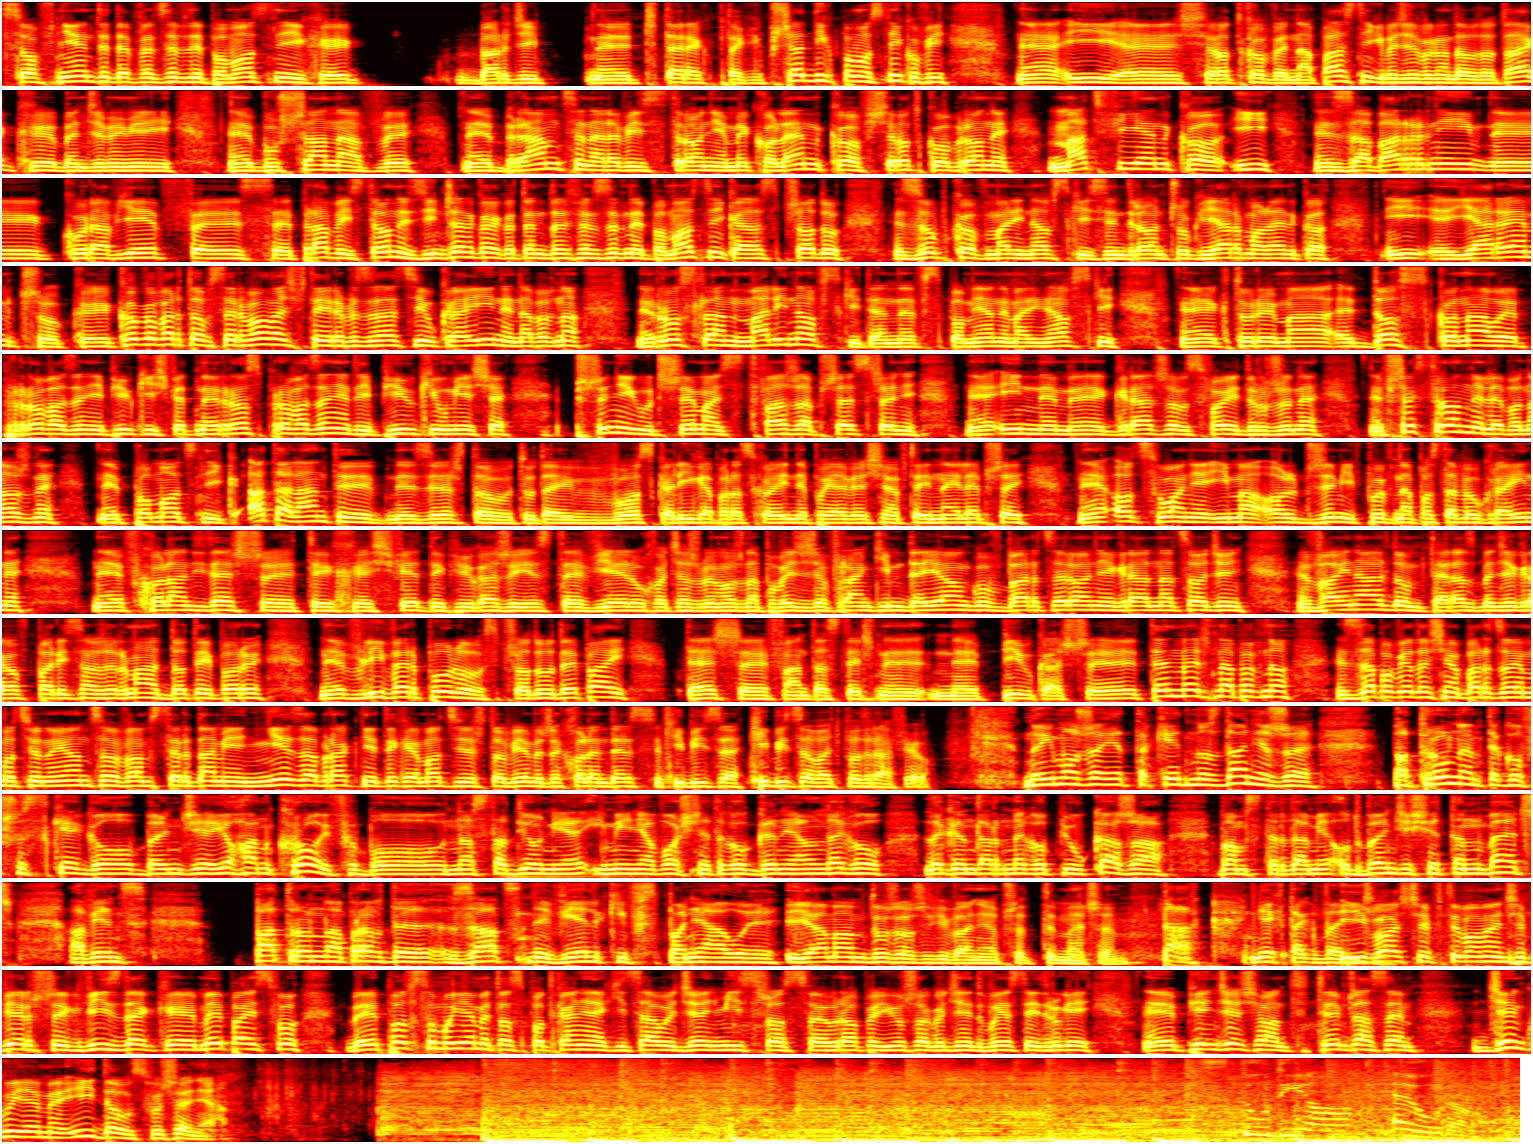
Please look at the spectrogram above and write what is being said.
cofnięty defensywny pomocnik, e, bardziej E, czterech takich przednich pomocników i, e, i e, środkowy napastnik. Będzie wyglądał to tak. Będziemy mieli Buszana w bramce, na lewej stronie Mykolenko, w środku obrony Matwijenko i Zabarni, Kurawiew z prawej strony, Zinczenko jako ten defensywny pomocnik, a z przodu Zubkow, Malinowski, Syndronczuk, Jarmolenko i Jaremczuk. Kogo warto obserwować w tej reprezentacji Ukrainy? Na pewno Ruslan Malinowski, ten wspomniany Malinowski, który ma doskonałe prowadzenie piłki, świetne rozprowadzenie tej piłki, umie się przy niej utrzymać, stwarza przestrzeń e, innym e, graczom swojej drużyny. Wszechstronny, lewonożny e, pomocnik Atalanty, zresztą tutaj włoska liga po raz kolejny pojawia się w tej najlepszej odsłonie i ma olbrzymi wpływ na postawę Ukrainy. W Holandii też tych świetnych piłkarzy jest wielu, chociażby można powiedzieć o Frankim de Jongu w Barcelonie gra na co dzień, Wijnaldum teraz będzie grał w Paris Saint-Germain, do tej pory w Liverpoolu, z przodu Depay, też fantastyczny piłkarz. Ten mecz na pewno zapowiada się bardzo emocjonująco, w Amsterdamie nie za zabraknie tych emocji, zresztą wiemy, że holenderscy kibice kibicować potrafią. No i może takie jedno zdanie, że patronem tego wszystkiego będzie Johan Cruyff, bo na stadionie imienia właśnie tego genialnego, legendarnego piłkarza w Amsterdamie odbędzie się ten mecz, a więc patron naprawdę zacny, wielki, wspaniały. Ja mam dużo oczekiwania przed tym meczem. Tak, niech tak będzie. I właśnie w tym momencie pierwszy gwizdek. My Państwu podsumujemy to spotkanie, jak i cały dzień Mistrzostw Europy już o godzinie 22.50. Tymczasem dziękujemy i do usłyszenia. Studio Euro.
